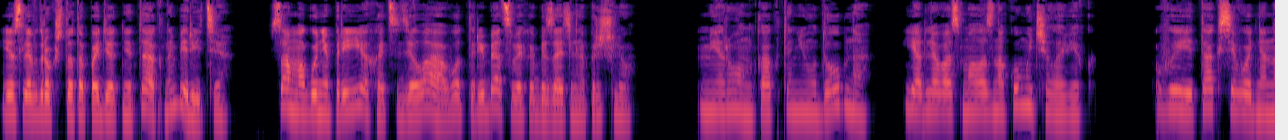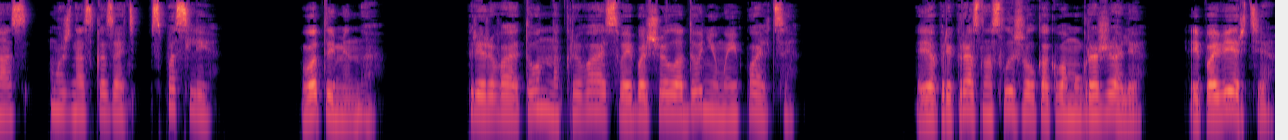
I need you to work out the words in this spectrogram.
Если вдруг что-то пойдет не так, наберите. Сам могу не приехать, дела, а вот ребят своих обязательно пришлю». «Мирон, как-то неудобно. Я для вас малознакомый человек. Вы и так сегодня нас, можно сказать, спасли». «Вот именно. Прерывает он, накрывая своей большой ладонью мои пальцы. «Я прекрасно слышал, как вам угрожали. И поверьте,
